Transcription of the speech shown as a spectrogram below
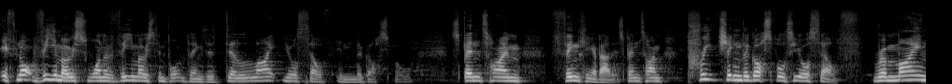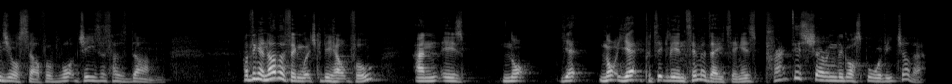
if not the most, one of the most important things is delight yourself in the gospel. Spend time thinking about it. Spend time preaching the gospel to yourself. Remind yourself of what Jesus has done. I think another thing which could be helpful and is not yet, not yet particularly intimidating is practice sharing the gospel with each other.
